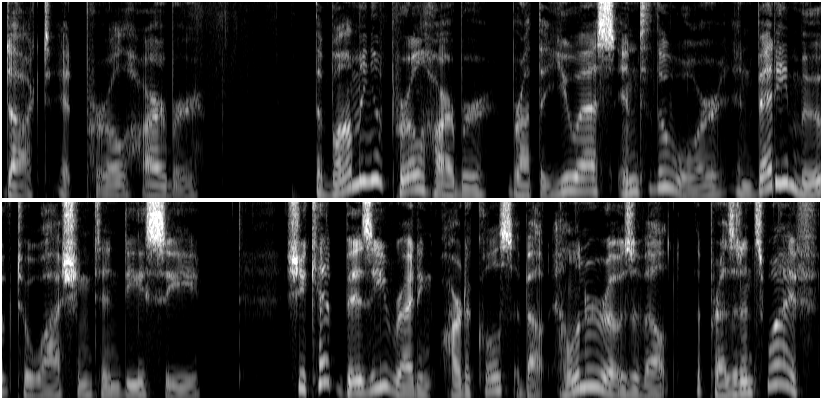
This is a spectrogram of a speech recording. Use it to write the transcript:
docked at Pearl Harbor. The bombing of Pearl Harbor brought the U.S. into the war, and Betty moved to Washington, D.C. She kept busy writing articles about Eleanor Roosevelt, the president's wife,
